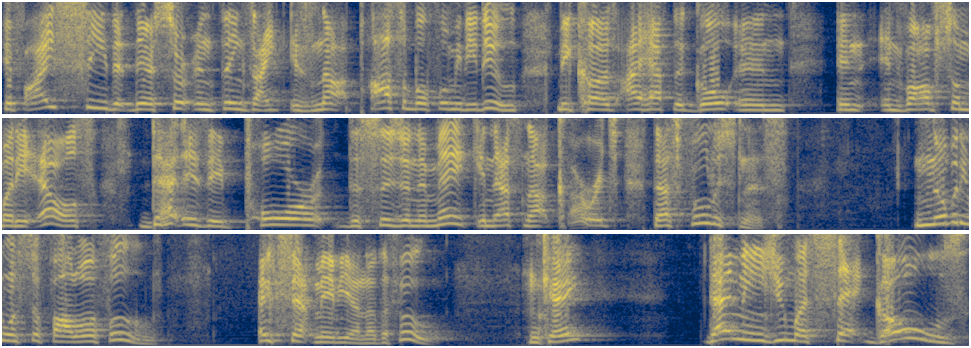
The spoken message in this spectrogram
If I see that there's certain things I is not possible for me to do because I have to go and, and involve somebody else, that is a poor decision to make, and that's not courage. That's foolishness. Nobody wants to follow a fool, except maybe another fool. Okay? That means you must set goals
